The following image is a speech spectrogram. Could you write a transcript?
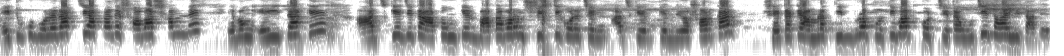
এইটুকু বলে রাখছি আপনাদের সবার সামনে এবং এইটাকে আজকে যেটা আতঙ্কের বাতাবরণ সৃষ্টি করেছেন আজকে কেন্দ্রীয় সরকার সেটাকে আমরা তীব্র প্রতিবাদ করছি, এটা উচিত হয়নি তাদের।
